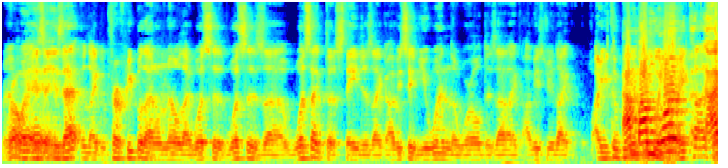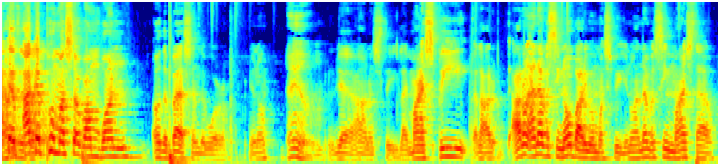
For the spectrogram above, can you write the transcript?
Man, Bro, is, eh, it- is that like for people that don't know like what's the what's his uh what's like the stages like obviously if you win the world is that like obviously like are you competing I'm, with I'm one. weight class, or I could I could put myself. I'm one of the best in the world. You know. damn Yeah, honestly, like my speed. A lot. Of, I don't. I never seen nobody with my speed. You know. I never seen my style.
